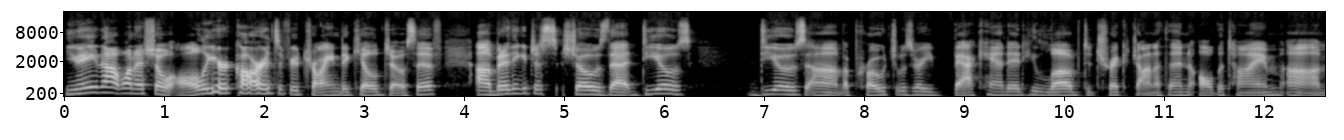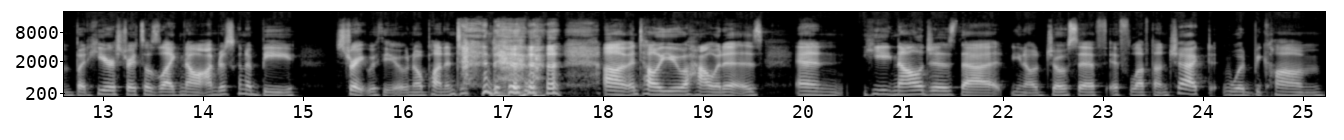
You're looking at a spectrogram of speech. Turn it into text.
you may not want to show all of your cards if you're trying to kill Joseph, um, but I think it just shows that Dio's Dio's um, approach was very backhanded. He loved to trick Jonathan all the time. Um, but here, Straizo's like, no, I'm just gonna be straight with you, no pun intended, um, and tell you how it is. And he acknowledges that you know Joseph, if left unchecked, would become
